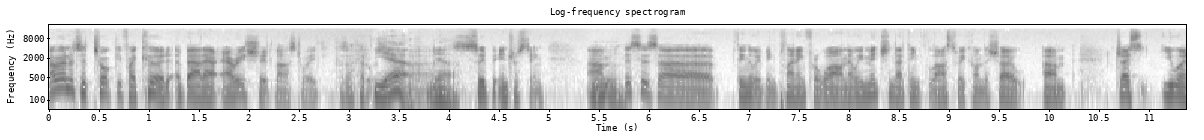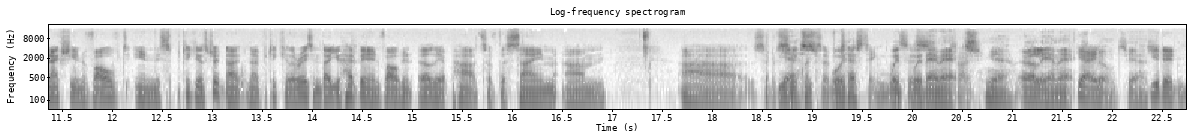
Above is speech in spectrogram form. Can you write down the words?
I wanted to talk, if I could, about our ARRI shoot last week because I thought it was Yeah, uh, yeah. super interesting. Um, Mm. This is a thing that we've been planning for a while. Now we mentioned, I think, last week on the show. Um, Jace, you weren't actually involved in this particular shoot, no, no particular reason, though you had been involved in earlier parts of the same um, uh, sort of sequence of with, testing with This with MX, sorry. yeah, early MX yeah, builds. Yes, you did.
